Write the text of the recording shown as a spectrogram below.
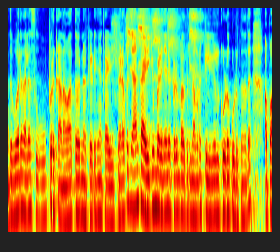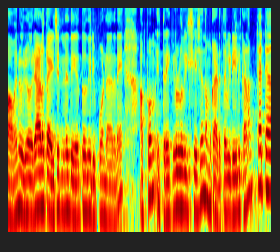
അതുപോലെ നല്ല സൂപ്പർ കണവാത്തവരനൊക്കെ ആയിട്ട് ഞാൻ കഴിക്കുകയാണ് അപ്പോൾ ഞാൻ കഴിക്കുമ്പോഴേ ഞാൻ എപ്പോഴും പറഞ്ഞില്ല നമ്മുടെ കിളികൾക്ക് കൂടെ കൊടുക്കുന്നത്. അപ്പോൾ അവൻ ഒരു ഒരാൾ കഴിച്ചിട്ട് എന്റെ ദേഹത്തൊന്ന് ഇരിപ്പുണ്ടായിരുന്നേ. അപ്പം ഇത്രയൊക്കെയുള്ള വിശേഷം. നമുക്ക് അടുത്ത വീഡിയോയിൽ കാണാം. ടാറ്റാ!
